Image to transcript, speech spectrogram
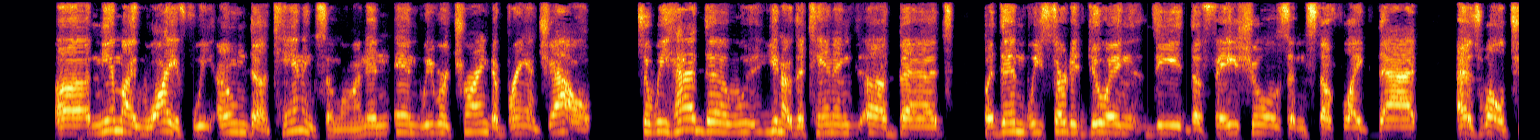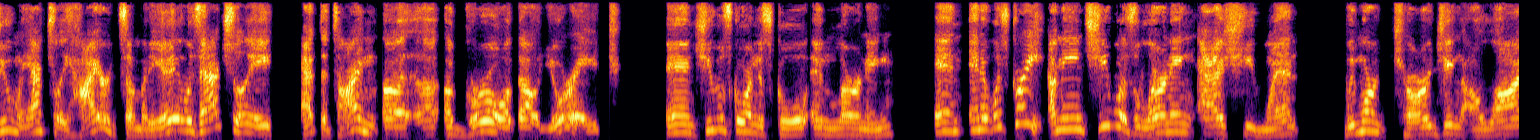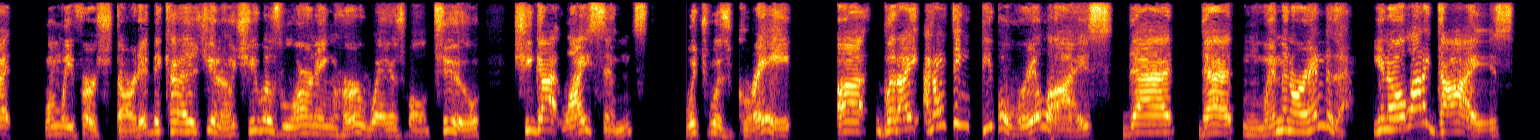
Uh, me and my wife, we owned a tanning salon, and and we were trying to branch out. So we had the you know the tanning uh, beds, but then we started doing the the facials and stuff like that as well too. We actually hired somebody. It was actually at the time a, a girl about your age, and she was going to school and learning and and it was great. I mean, she was learning as she went. We weren't charging a lot when we first started because you know she was learning her way as well too. She got licensed, which was great. Uh, but I, I don't think people realize that that women are into that. You know, a lot of guys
